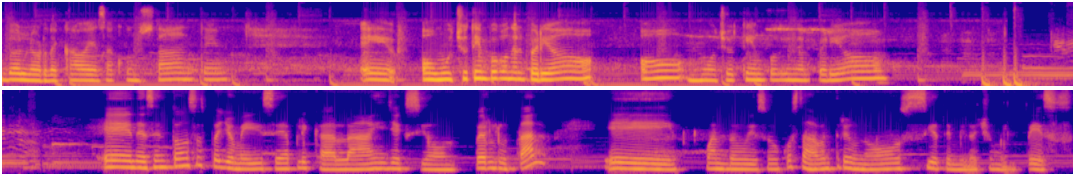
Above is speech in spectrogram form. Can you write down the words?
dolor de cabeza constante, eh, o mucho tiempo con el periodo o mucho tiempo sin el periodo. En ese entonces, pues yo me hice aplicar la inyección perlutal, eh, cuando eso costaba entre unos 7 mil, 8 mil pesos.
